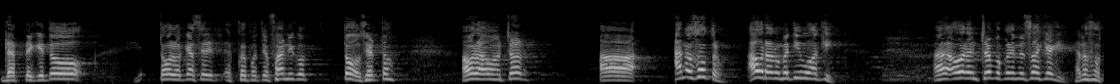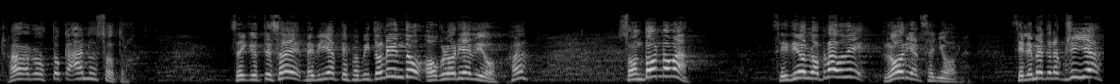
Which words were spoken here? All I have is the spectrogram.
Le expliqué todo, todo lo que hace el cuerpo teofánico, todo, ¿cierto? Ahora vamos a entrar a, a nosotros. Ahora nos metimos aquí. Ahora entramos con el mensaje aquí, a nosotros. Ahora nos toca a nosotros. Sé que usted sabe, me pillaste, papito lindo, o gloria a Dios. ¿ah? Son dos nomás. Si Dios lo aplaude, gloria al Señor. Si le mete la cuchilla,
